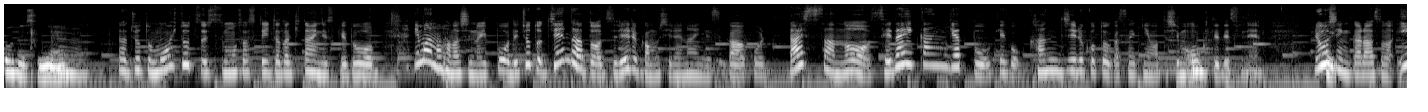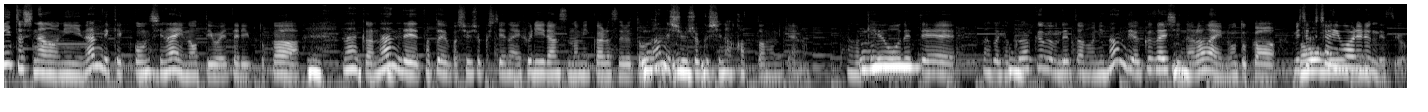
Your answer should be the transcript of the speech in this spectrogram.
そうですね。うんじゃあちょっともう一つ質問させていただきたいんですけど今の話の一方でちょっとジェンダーとはずれるかもしれないんですがこうらしさの世代間ギャップを結構感じることが最近私も多くてですね、両親からそのいい年なのになんで結婚しないのって言われたりとか、うん。なんかなんで例えば就職してないフリーランスの身からすると、うん。なんで就職しなかったのみたいな。なんか慶応出てなんか百学部も出たのになんで薬剤師にならないのとかめちゃくちゃ言われるんですよ。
